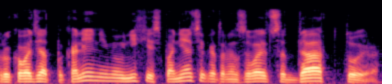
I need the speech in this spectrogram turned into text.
руководят поколениями, у них есть понятие, которое называется дат Тойра.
